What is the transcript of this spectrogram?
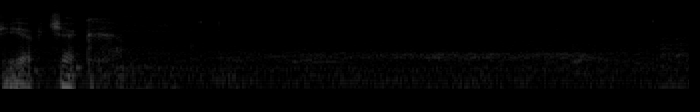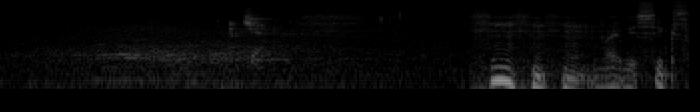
gf check. Check. Hmm, hmm, hmm. Maybe six.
